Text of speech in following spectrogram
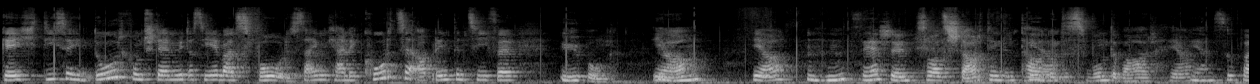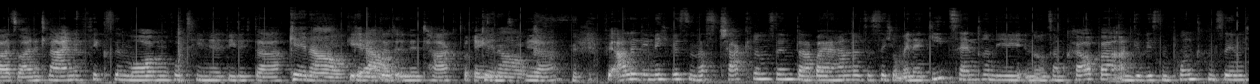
gehe ich diese hindurch und stelle mir das jeweils vor. Das ist eigentlich eine kurze, aber intensive Übung. Ja. Mhm. Ja. Mhm, sehr schön. So als Start in den Tag ja. und das ist wunderbar. Ja. ja, super. Also eine kleine fixe Morgenroutine, die dich da genau, geerdet genau. in den Tag bringt. Genau. Ja. Für alle, die nicht wissen, was Chakren sind, dabei handelt es sich um Energiezentren, die in unserem Körper an gewissen Punkten sind,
